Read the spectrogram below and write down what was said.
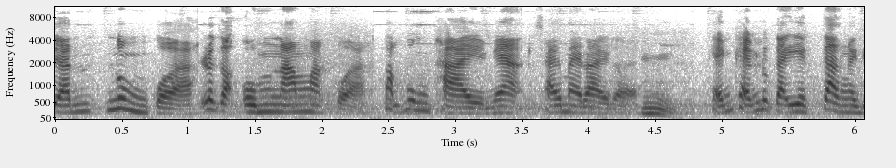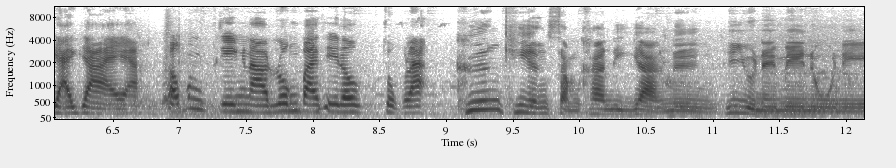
จะนุ่มกว่า แล้วก็อมน้ำมากกว่า ผักบุ้งไทยอย่างเงี้ยใช้ไม่ได้เลย อืมแข็งๆลูกกระเอียดกั้งใหญ่ๆอะเขาต้องจริงนะลงไปที่เราจุกละ เครื่องเคียงสำคัญอีกอย่างหนึ่งที่อยู่ในเมนูนี้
